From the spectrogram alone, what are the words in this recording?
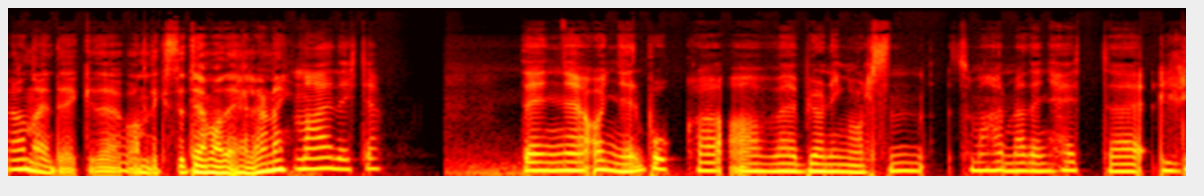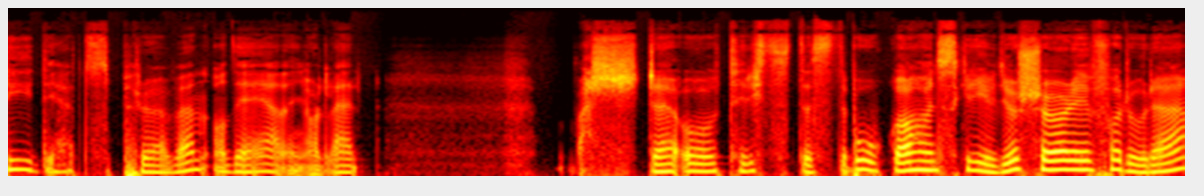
Ja, nei, det er ikke det vanligste temaet det heller, nei. Nei, det er ikke det. Den andre boka av Bjørn Ingvaldsen som jeg har med, den heter Lydighetsprøven, og det er den aller verste og tristeste boka. Han skriver det jo sjøl i forordet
